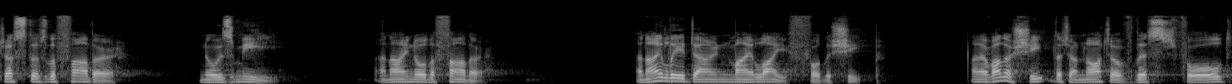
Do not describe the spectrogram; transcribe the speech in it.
Just as the Father knows me, and I know the Father. And I lay down my life for the sheep. And of other sheep that are not of this fold.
